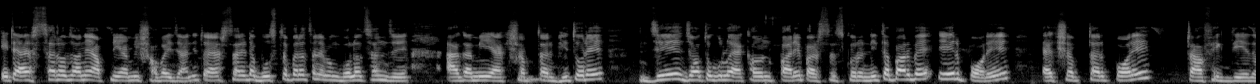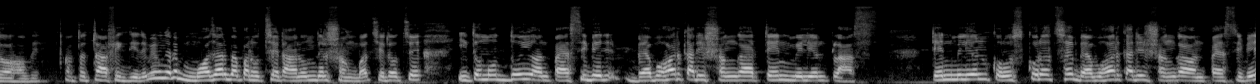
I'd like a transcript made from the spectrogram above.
এটা অ্যাশ জানে, আপনি, আমি সবাই জানি। তো অ্যাশ স্যার এটা বুঝতে পেরেছেন এবং বলেছেন যে আগামী এক সপ্তাহের ভিতরে যে যতগুলো অ্যাকাউন্ট পারে পারচেস করে নিতে পারবে। এরপরে, এক সপ্তাহের পরে ট্রাফিক দিয়ে দেওয়া হবে। অর্থাৎ ট্রাফিক দিয়ে দেবে। এবং একটা মজার ব্যাপার হচ্ছে, এটা আনন্দের সংবাদ, সেটা হচ্ছে ইতোমধ্যেই অন প্যাসিভের ব্যবহারকারীর সংখ্যা ten million plus ten million cross করেছে, ব্যবহারকারীর সংখ্যা অন প্যাসিভে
